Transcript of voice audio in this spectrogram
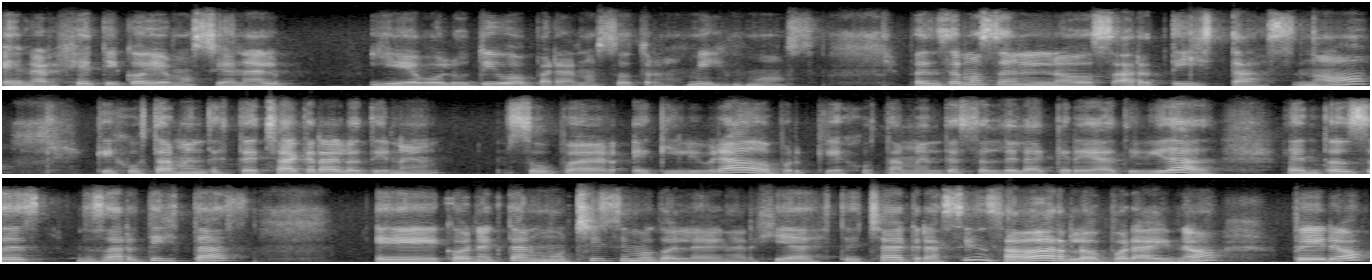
energético y emocional y evolutivo para nosotros mismos. Pensemos en los artistas, ¿no? Que justamente este chakra lo tienen súper equilibrado porque justamente es el de la creatividad. Entonces, los artistas eh, conectan muchísimo con la energía de este chakra, sin saberlo por ahí, ¿no? Pero,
